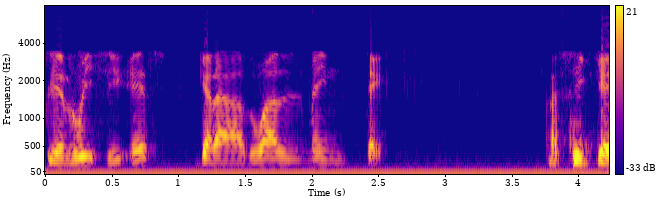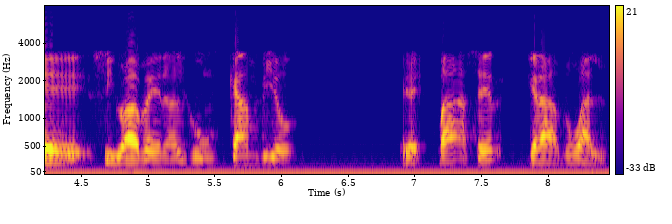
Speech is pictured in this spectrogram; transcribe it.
Pierluisi es gradualmente. Así que si va a haber algún cambio, eh, va a ser gradual.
